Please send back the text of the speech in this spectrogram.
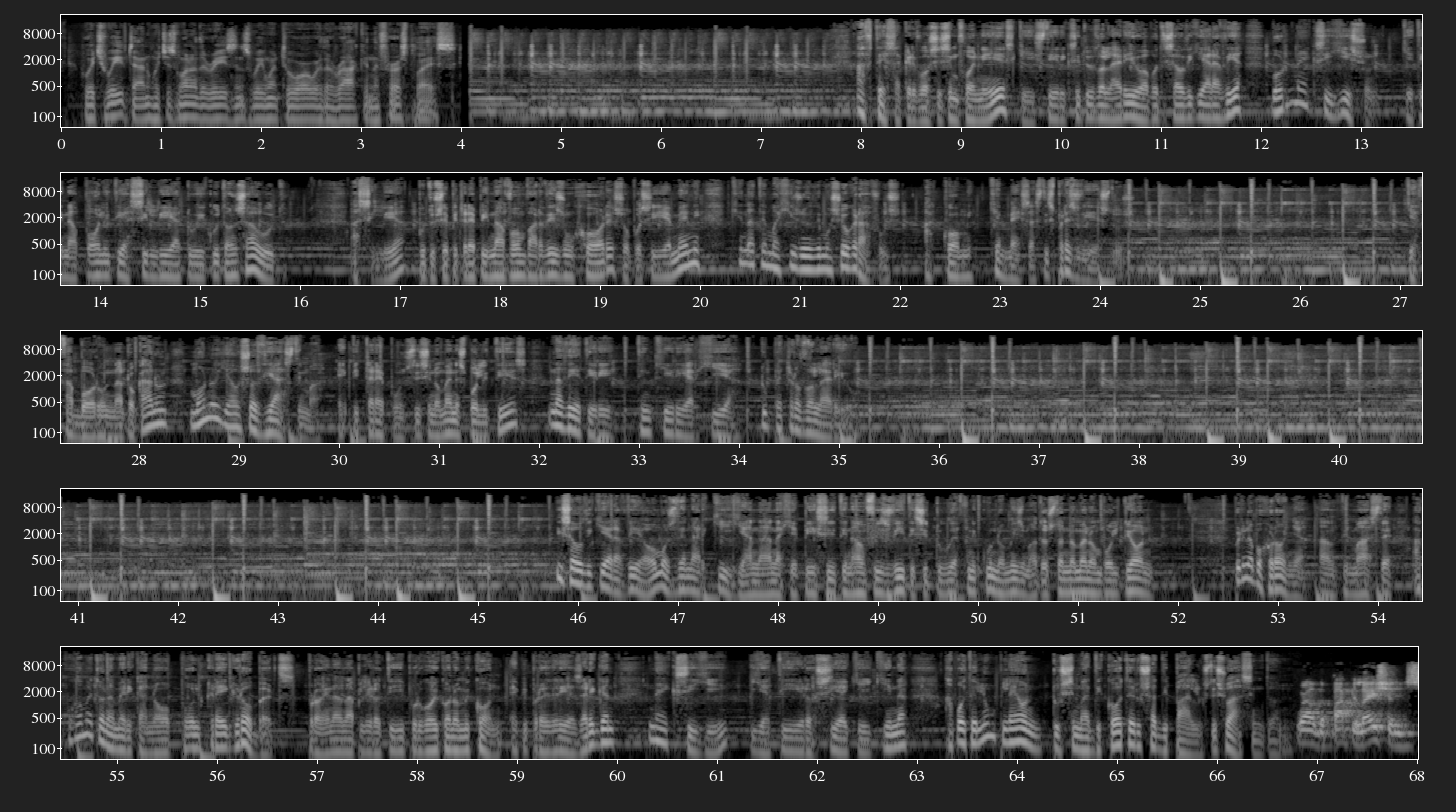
Αυτές ακριβώς οι συμφωνίες και η στήριξη του δολαρίου από τη Σαουδική Αραβία μπορούν να εξηγήσουν και την απόλυτη ασυλία του οίκου των Σαούντ. Ασυλία που τους επιτρέπει να βομβαρδίζουν χώρες όπως η Ιεμένη και να τεμαχίζουν δημοσιογράφους, ακόμη και μέσα στις πρεσβείες τους. Και θα μπορούν να το κάνουν μόνο για όσο διάστημα επιτρέπουν στις Ηνωμένες Πολιτείες να διατηρεί την κυριαρχία του πετροδολαρίου. Η Σαουδική Αραβία όμως δεν αρκεί για να αναχαιτήσει την αμφισβήτηση του εθνικού νομίσματος των Ηνωμένων Πολιτειών. Πριν από χρόνια, αν θυμάστε, ακούγαμε τον Αμερικανό Paul Craig Roberts, πρώην αναπληρωτή Υπουργό Οικονομικών επί Προεδρίας Ρίγκαν, να εξηγεί γιατί η Ρωσία και η Κίνα αποτελούν πλέον τους σημαντικότερους αντιπάλους της Ουάσιγκτον. Well, the populations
